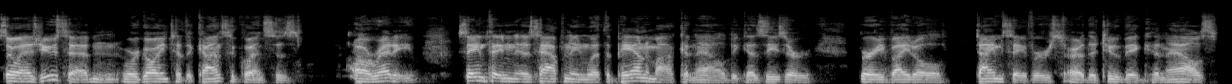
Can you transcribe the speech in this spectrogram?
So, as you said, and we're going to the consequences already. Same thing is happening with the Panama Canal because these are very vital time savers, are the two big canals.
